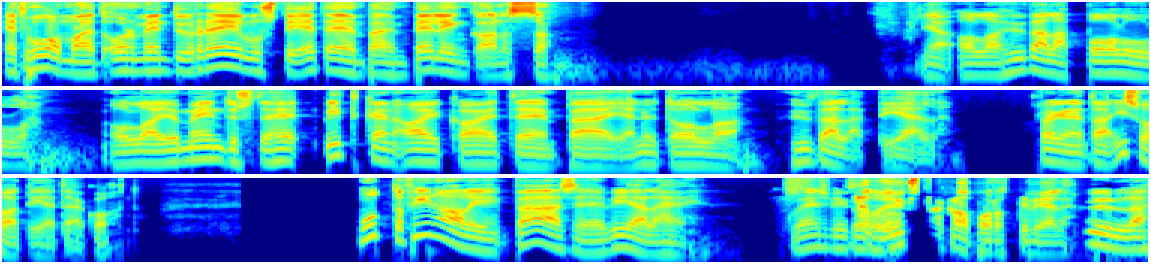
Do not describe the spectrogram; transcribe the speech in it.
Et huomaa, että on menty reilusti eteenpäin pelin kanssa, ja ollaan hyvällä polulla. Ollaan jo menty sitä pitkän aikaa eteenpäin ja nyt ollaan hyvällä tiellä. Rakennetaan isoa tietää kohta. Mutta finaali pääsee vielä, hei. Kun ensi viikolla, on yksi takaportti vielä. Kyllä.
